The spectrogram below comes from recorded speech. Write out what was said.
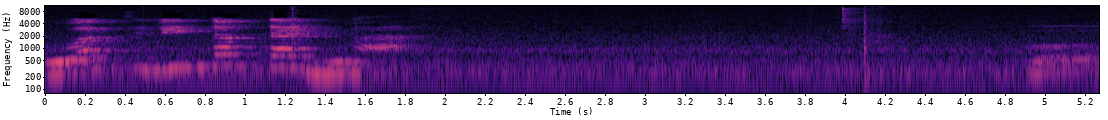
우와틀린 떴다 유하 어...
